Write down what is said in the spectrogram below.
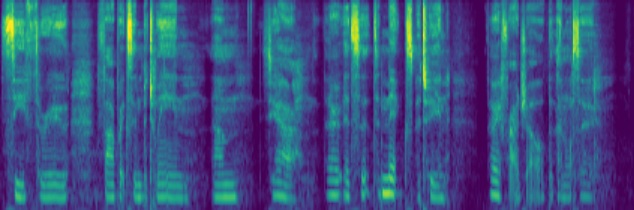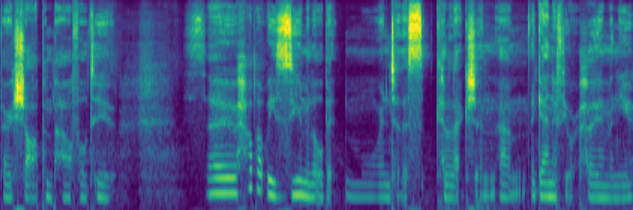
see through fabrics in between. Um, so yeah, there, it's, it's a mix between very fragile, but then also very sharp and powerful too. So, how about we zoom a little bit more into this collection? Um, again, if you're at home and you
